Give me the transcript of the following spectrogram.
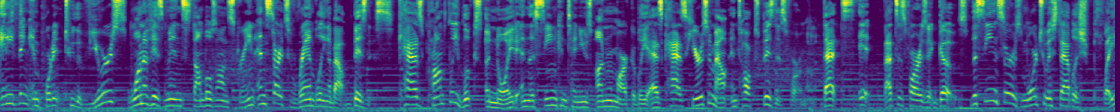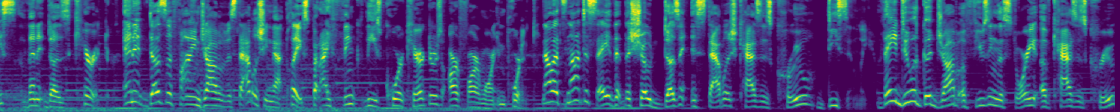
anything important to the viewers, one of his men stumbles on screen and starts rambling about business. Kaz promptly looks annoyed and the scene continues unremarkably as Kaz hears him out and talks business for a moment. That's it. That's as far as it goes. The scene serves more to establish place than it does character. And it does a fine job of establishing that place, but I think these core characters are far more important. Now, that's not to say that the show doesn't establish Kaz's crew decently. They do a good job of fusing the story of Kaz's crew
